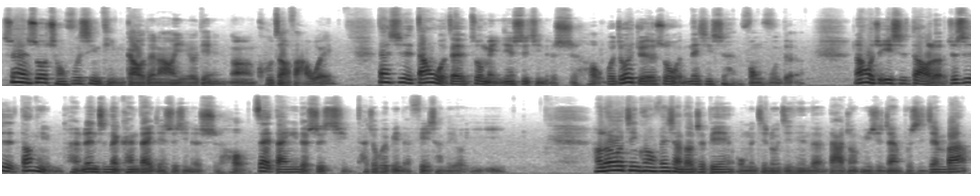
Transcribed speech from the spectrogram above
虽然说重复性挺高的，然后也有点呃枯燥乏味，但是当我在做每一件事情的时候，我就会觉得说我内心是很丰富的。然后我就意识到了，就是当你很认真的看待一件事情的时候，再单一的事情，它就会变得非常的有意义。好喽，近况分享到这边，我们进入今天的大众运势占卜时间吧。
